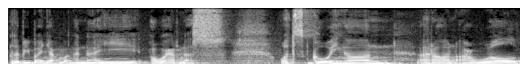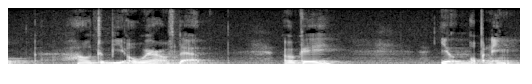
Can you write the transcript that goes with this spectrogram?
lebih banyak mengenai awareness. What's going on around our world, how to be aware of that. Oke, okay? yuk opening.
